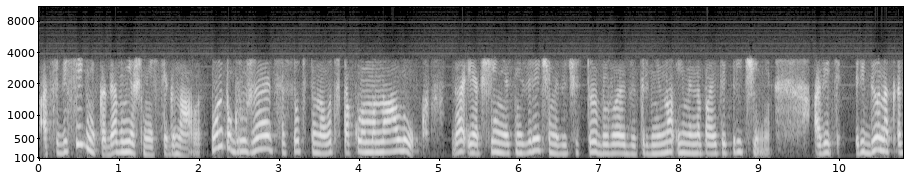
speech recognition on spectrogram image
от собеседника, да, внешние сигналы, он погружается, собственно, вот в такой монолог, да, и общение с незрячими зачастую бывает затруднено именно по этой причине. А ведь ребенок с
